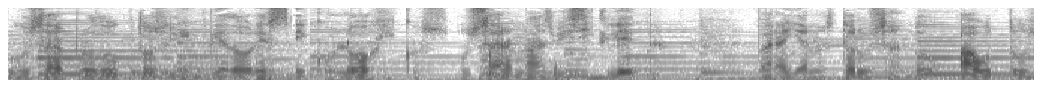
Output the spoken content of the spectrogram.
usar productos limpiadores ecológicos, usar más bicicleta para ya no estar usando autos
